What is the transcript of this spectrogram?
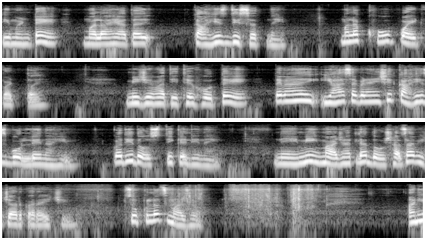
ती म्हणते मला हे आता काहीच दिसत नाही. मला खूप वाईट वाटतं आहे मी जेव्हा तिथे होते तेव्हा ह्या सगळ्यांशी काहीच बोलले नाही. कधी दोस्ती केली नाही. नेहमी माझ्यातल्या दोषाचा विचार करायची. चुकलंच माझं. आणि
